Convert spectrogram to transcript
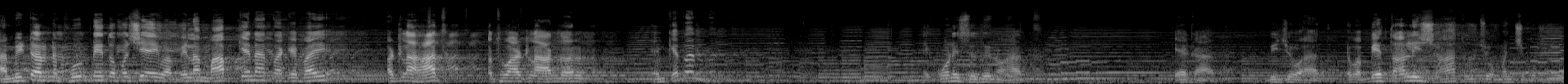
આ મીટર ને ફૂટ નહીં તો પછી આવ્યા. પેલા માપ કેના હતા કે ભાઈ, આટલા હાથ અથવા આટલા આંગર એમ કેતા ને. એ કોણી સુધીનો હાથ. એક હાથ, બીજો હાથ. એવા બેતાલીસ હાથ ઊંચો મંચ બન્યો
